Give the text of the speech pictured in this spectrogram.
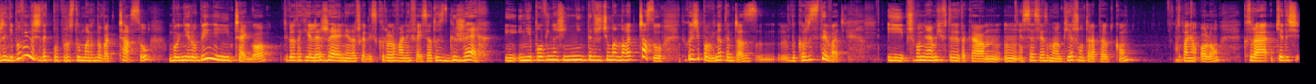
że nie powinno się tak po prostu marnować czasu, bo nie robienie niczego, tylko takie leżenie na przykład i scrollowanie face'a to jest grzech i, i nie powinno się nigdy w życiu marnować czasu, tylko się powinno ten czas wykorzystywać. I przypomniała mi się wtedy taka mm, sesja z moją pierwszą terapeutką, z panią Olą, która kiedyś,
